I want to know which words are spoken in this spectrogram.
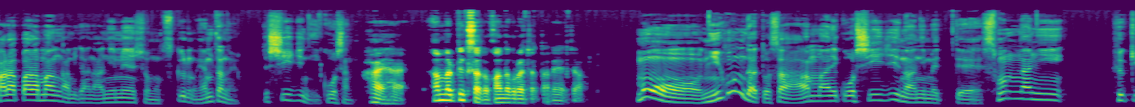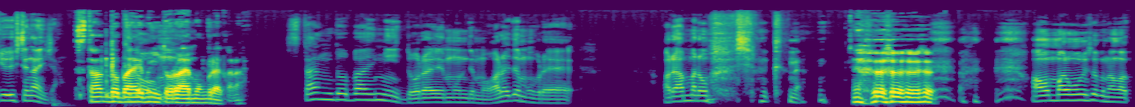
パラパラ漫画みたいなアニメーションも作るのやめたのよ。で、CG に移行したの。はいはい。あんまりピクサーと変わんなくなっちゃったね、じゃあ。もう、日本だとさ、あんまりこう CG のアニメってそんなに普及してないじゃん。スタンドバイミードラえもんぐらいかな。スタンドバイミードラえもんでも、あれでも俺、あれあんまり面白くない。あんまり面白くなかっ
